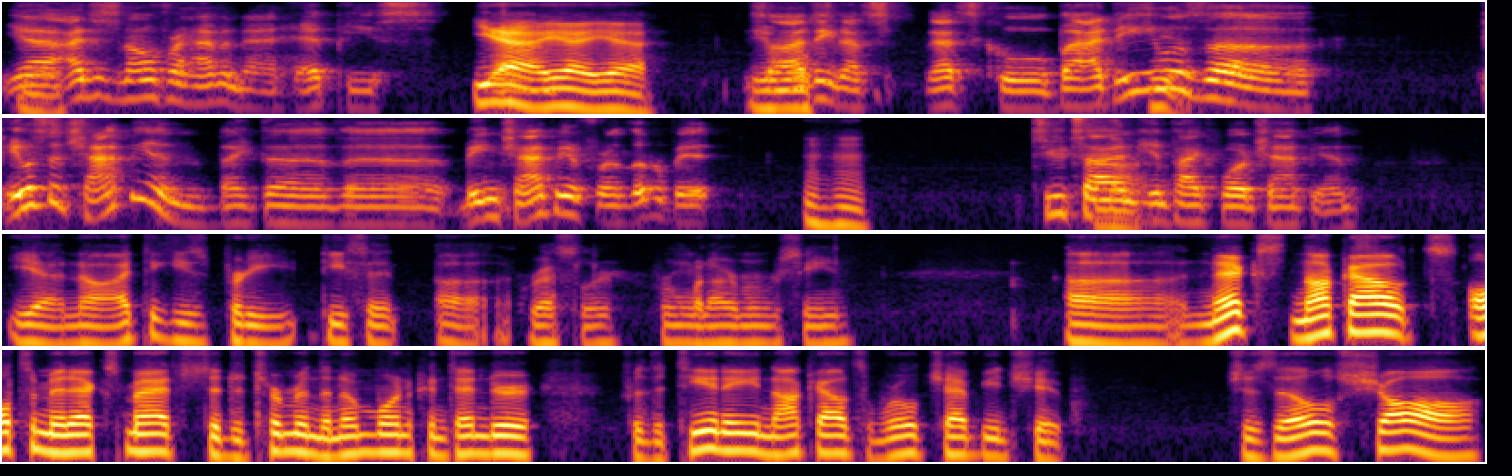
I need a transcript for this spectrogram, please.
yeah, Yeah. I just know him for having that headpiece. Yeah, yeah, yeah. He So I think that's that's cool. But I think he was uh he was a champion, like the the being champion for a little bit. Mhm. Two time No. Impact World Champion. Yeah, no, I think he's a pretty decent uh wrestler from what I remember seeing. Uh next knockouts ultimate X match to determine the number one contender for the TNA Knockouts World Championship. Giselle Shaw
